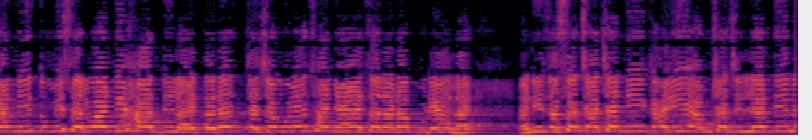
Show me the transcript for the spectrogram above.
यांनी तुम्ही सर्वांनी हात दिलाय. तर त्याच्यामुळेच हा न्यायाचा लढा पुढे आलाय. आणि जसं चाचांनी काही आमच्या जिल्ह्यातील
